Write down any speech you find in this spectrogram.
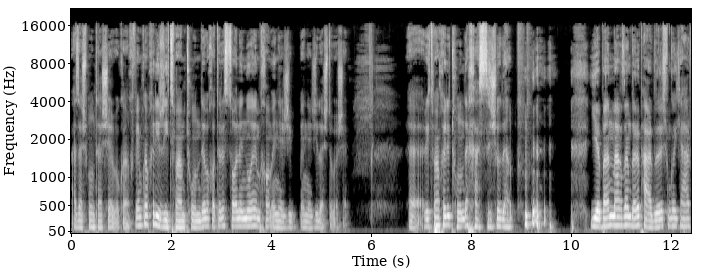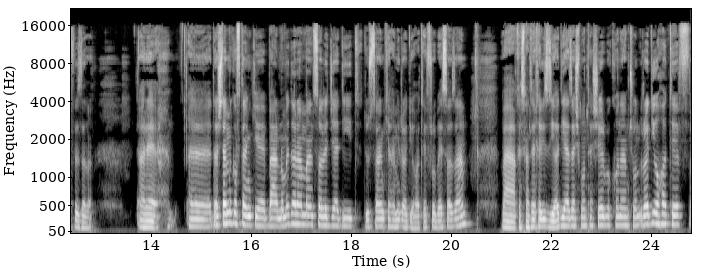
ازش منتشر بکنم. فکر می‌کنم خیلی ریتمم تونده به خاطر سال نو می‌خوام انرژی انرژی داشته باشه. ریتمم خیلی تونده خسته شدم. یه بند مغزم داره پردازش می‌کنه که حرف بزنم. آره. داشتم می‌گفتن که برنامه دارم من سال جدید دوست دارم که همین رادیو هاتف رو بسازم. و قسمت خیلی زیادی ازش منتشر بکنم چون رادیو هاتف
